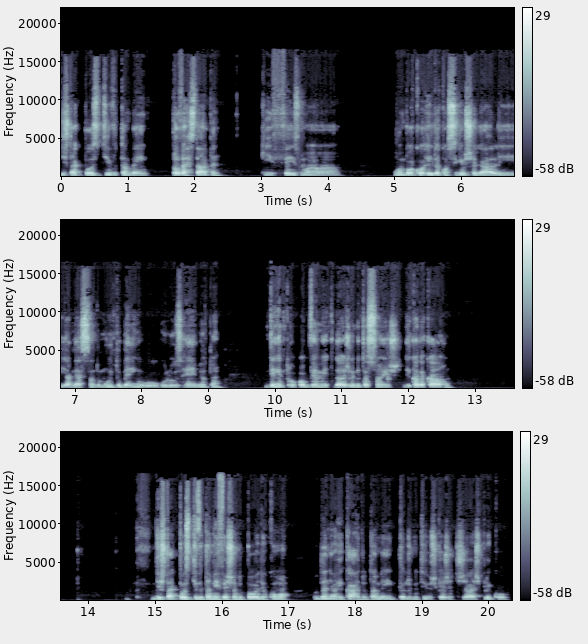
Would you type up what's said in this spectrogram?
Destaque positivo também para o Verstappen, que fez uma, uma boa corrida, conseguiu chegar ali ameaçando muito bem o, o Lewis Hamilton, dentro, obviamente, das limitações de cada carro. Destaque positivo também fechando o pódio com o Daniel Ricardo, também pelos motivos que a gente já explicou.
